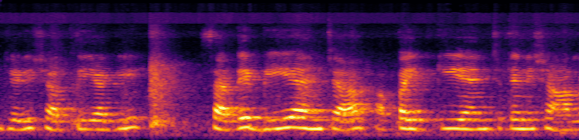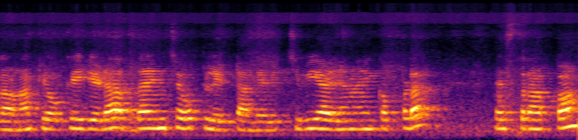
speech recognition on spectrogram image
ਜਿਹੜੀ ਛਾਤੀ ਹੈਗੀ ਸਾਡੇ 20 ਇੰਚ ਆ, ਆਪਾਂ 21 ਇੰਚ ਤੇ ਨਿਸ਼ਾਨ ਲਾਉਣਾ, ਕਿਉਂਕਿ ਜਿਹੜਾ ਅੱਧਾ ਇੰਚ ਆ ਉਹ ਪਲੇਟਾਂ ਦੇ ਵਿੱਚ ਵੀ ਆ ਜਾਣਾ ਹੈ ਕੱਪੜਾ। ਇਸ ਤਰ੍ਹਾਂ ਆਪਾਂ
